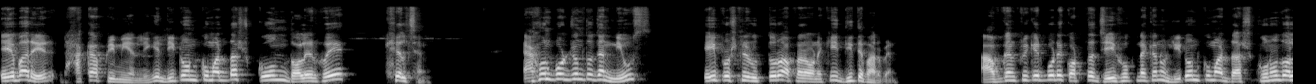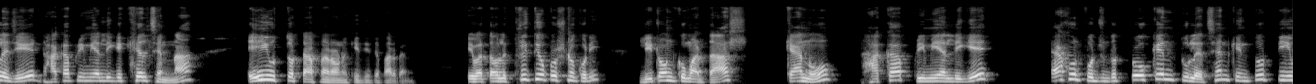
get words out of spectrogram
এবারের ঢাকা প্রিমিয়ার লিগে লিটন কুমার দাস কোন দলের হয়ে খেলছেন? এখন পর্যন্ত যা নিউজ, এই প্রশ্নের উত্তরও আপনারা অনেকেই দিতে পারবেন। আফগান ক্রিকেট বোর্ডে কর্তা যেই হোক না কেন, লিটন কুমার দাস কোন দলে যে ঢাকা প্রিমিয়ার লিগে খেলছেন না, এই উত্তরটা আপনারা অনেকেই দিতে পারবেন। এবার তাহলে তৃতীয় প্রশ্ন করি, লিটন কুমার দাস কেন ঢাকা প্রিমিয়ার লিগে এখন পর্যন্ত টোকেন তুলেছেন, কিন্তু টিম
